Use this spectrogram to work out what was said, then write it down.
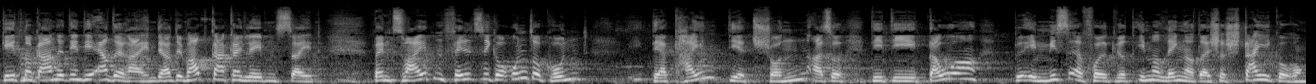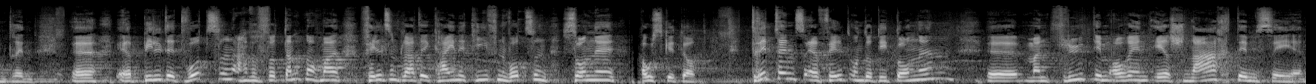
geht noch gar nicht in die Erde rein. Der hat überhaupt gar keine Lebenszeit. Beim zweiten felsiger Untergrund, der keimt jetzt schon, also die, die Dauer im Misserfolg wird immer länger, da ist eine Steigerung drin. Äh, er bildet Wurzeln, aber verdammt nochmal, Felsenplatte, keine tiefen Wurzeln, Sonne ausgedörrt. Drittens, er fällt unter die Dornen. Äh, man pflügt im Orient erst nach dem Säen.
